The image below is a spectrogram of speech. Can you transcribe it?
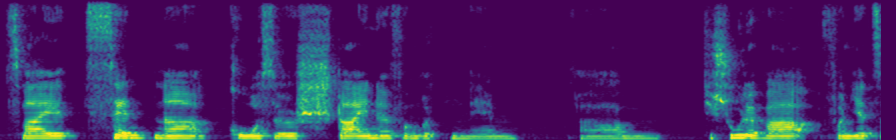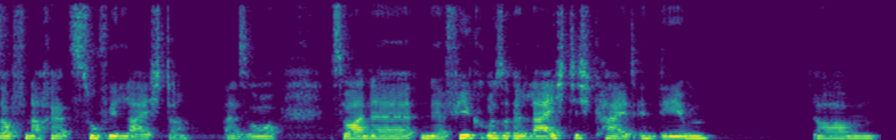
zwei Zentner große Steine vom Rücken nehmen. Ähm, die Schule war von jetzt auf nachher so viel leichter. Also es war eine, eine viel größere Leichtigkeit in dem ähm,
